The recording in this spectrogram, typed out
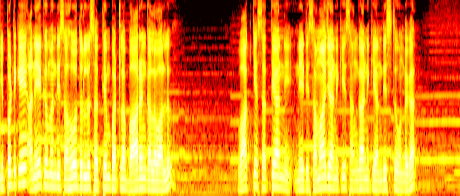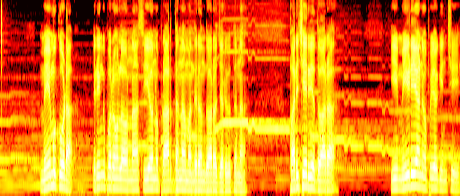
ఇప్పటికే అనేక మంది సహోదరులు సత్యం పట్ల భారం కలవాళ్ళు వాక్య సత్యాన్ని నేటి సమాజానికి సంఘానికి అందిస్తూ ఉండగా మేము కూడా పిరింగిపురంలో ఉన్న సియోను ప్రార్థనా మందిరం ద్వారా జరుగుతున్న పరిచర్య ద్వారా ఈ మీడియాను ఉపయోగించి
